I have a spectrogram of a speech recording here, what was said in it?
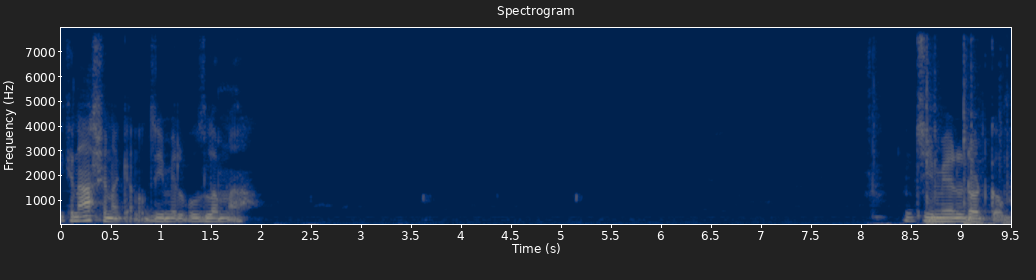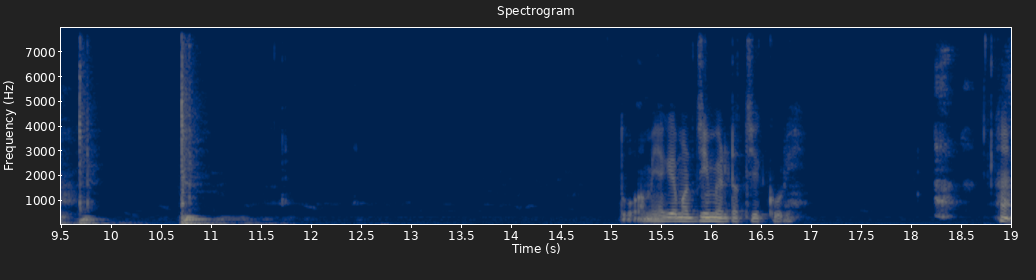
এখানে আসে না কেন? জিমেল বুঝলাম না। জিমেল ডট কম তো আমি আগে আমার জিমেলটা চেক করি। হ্যাঁ।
